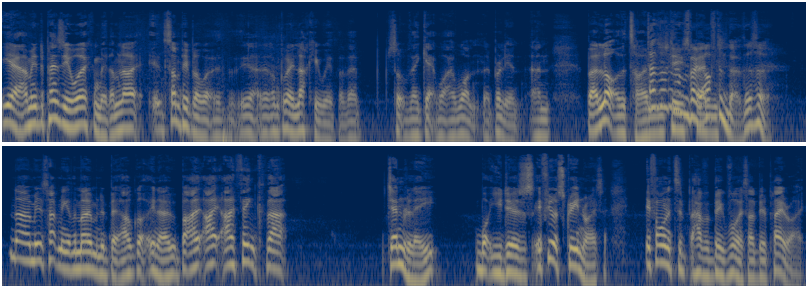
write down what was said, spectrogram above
yeah. I mean, it depends who you're working with. I'm like some people I work with. Know, I'm very lucky with. They're sort of they get what I want. They're brilliant. And but a lot of the time That you doesn't do happen spend. very often, though, does it? No, I mean it's happening at the moment a bit. I've got you know, but I I, I think that generally what you do is if you're a screenwriter. If I wanted to have a big voice, I'd be a playwright.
